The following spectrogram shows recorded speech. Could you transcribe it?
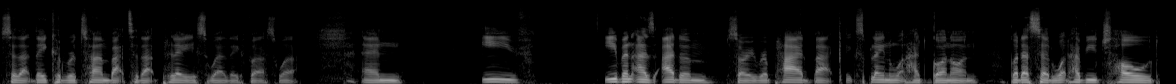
so that they could return back to that place where they first were. And Eve, even as Adam, sorry, replied back, explaining what had gone on, God has said, What have you told?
